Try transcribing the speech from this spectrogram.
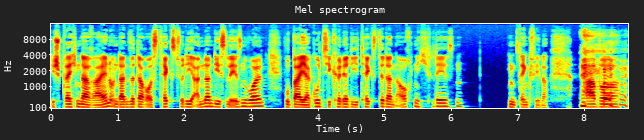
die sprechen da rein und dann wird daraus Text für die anderen, die es lesen wollen. Wobei ja gut, sie können ja die Texte dann auch nicht lesen. Hm, Denkfehler. Aber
